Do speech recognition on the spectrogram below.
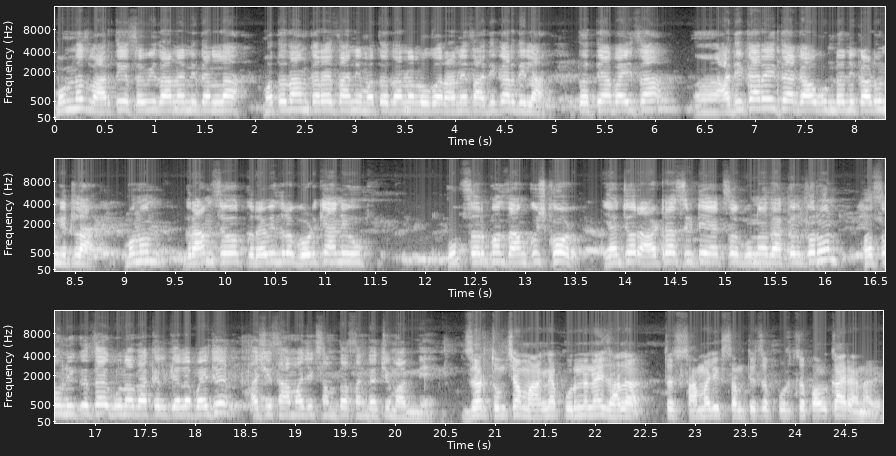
म्हणूनच भारतीय संविधानाने त्यांना मतदान करायचा आणि मतदानाला उभं राहण्याचा अधिकार दिला. तर त्या बाईचा अधिकारही त्या गावगुंडांनी काढून घेतला. म्हणून ग्रामसेवक रवींद्र घोडके आणि उप उपसरपंच अंकुश खोड यांच्यावर अट्रॉसिटी ॲक्टचा गुन्हा दाखल करून फसवणुकीचा गुन्हा दाखल केला पाहिजे अशी सामाजिक समता संघाची मागणी आहे. जर तुमच्या मागण्या पूर्ण नाही झाला तर सामाजिक समतेचं पुढचं पाऊल काय राहणार आहे?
